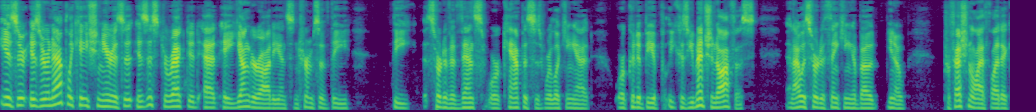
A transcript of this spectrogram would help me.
Is there is there an application here? Is it, is this directed at a younger audience in terms of the the sort of events or campuses we're looking at, or could it be a, because you mentioned office, and I was sort of thinking about you know professional athletic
